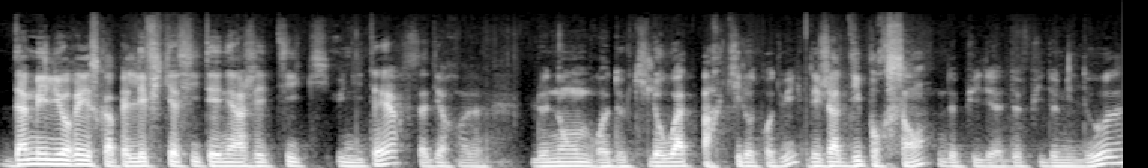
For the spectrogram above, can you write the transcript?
d'améliorer ce qu'on appelle l'efficacité énergétique unitaire, c'est-à-dire euh, le nombre de kilowatts par kilo de produit, déjà 10% depuis, depuis 2012,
